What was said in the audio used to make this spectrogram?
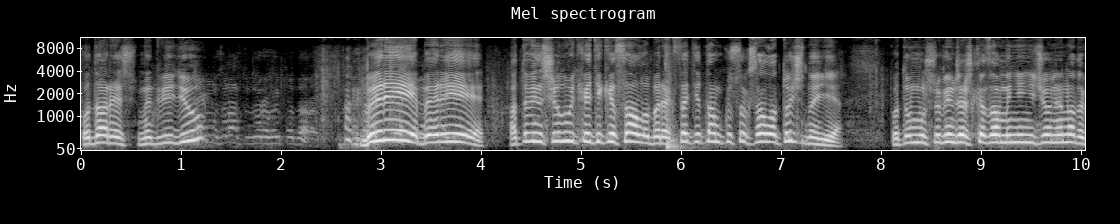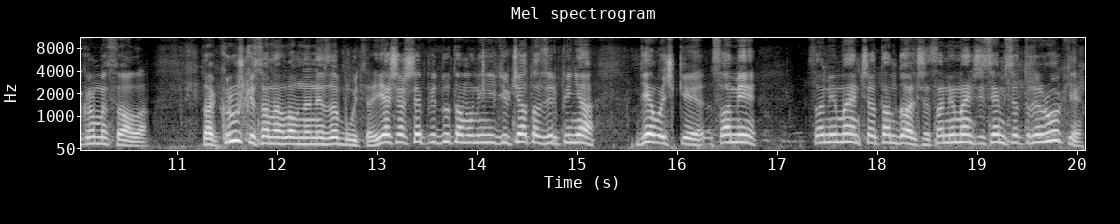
Подариш подарок. Бери, бери. А то він шелудька тільки сало бере. Кстати, там кусок сала точно є. Тому що він же ж казав, мені нічого не треба, крім сала. Так, кружки саме головне не забудься. Я ще ще піду, там у мені дівчата з Ірпіня, дівчатки, самі, самі менші, а там далі, самі менші 73 роки.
